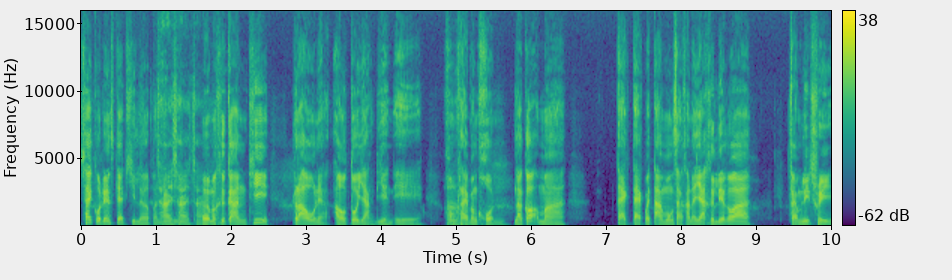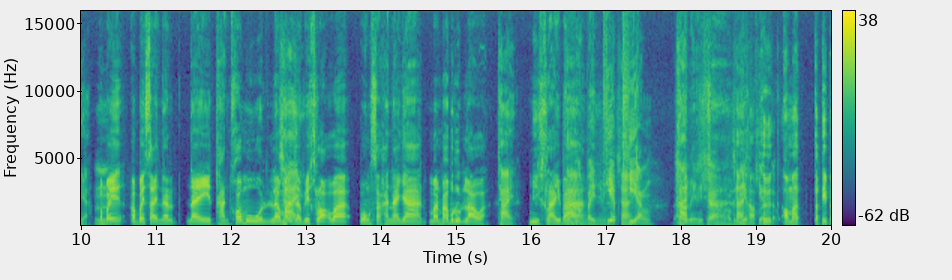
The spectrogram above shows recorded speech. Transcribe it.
ใช่ golden state killer ป่ะนะ ใช่ใช่ใช่ เออมันคือการที่เราเนี่ยเอาตัวอย่าง DNA ของ อ่า ใครบางคน แล้วก็มา แตกแตกๆไปตามวงสาคนาญาติคือเรียกว่า family tree อ่ะ เอาไปเอาไปใส่ในในฐานข้อมูลแล้วมัน ใช่ จะวิเคราะห์ว่าวงสาคนาญาติมันพระบุรุษเราอ่ะ ใช่ มีใครบ้าง ไปเทียบเคียง อะไรแบบนี้ใช่ไหมเอาไป ใช่ เทียบ ครับ เคีย คื ง อ กับ เอามาปฏิป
